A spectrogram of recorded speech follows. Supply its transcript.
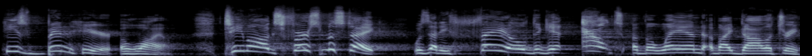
he's been here a while. Timog's first mistake was that he failed to get out of the land of idolatry.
